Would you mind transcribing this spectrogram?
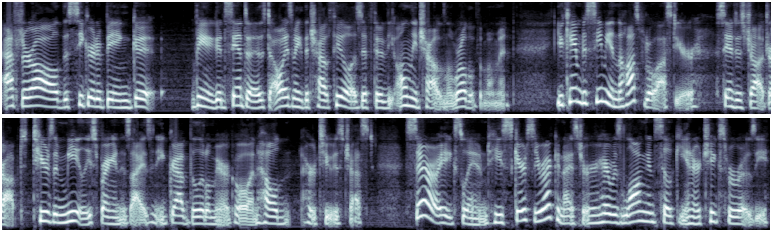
After all, the secret of being good being a good Santa is to always make the child feel as if they're the only child in the world at the moment. You came to see me in the hospital last year. Santa's jaw dropped. Tears immediately sprang in his eyes, and he grabbed the little miracle and held her to his chest. Sarah, he exclaimed. He scarcely recognized her. Her hair was long and silky, and her cheeks were rosy,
